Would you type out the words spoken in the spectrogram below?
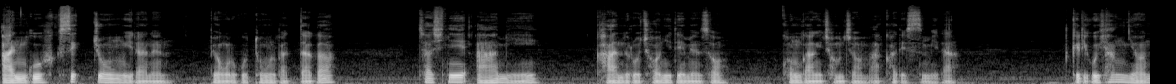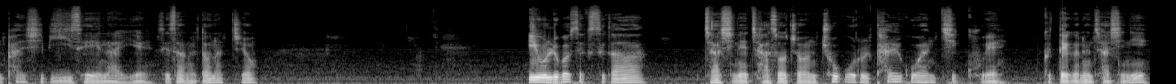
안구 흑색종이라는 병으로 고통을 받다가 자신이 암이 간으로 전이 되면서 건강이 점점 악화됐습니다. 그리고 향년 82세의 나이에 세상을 떠났죠. 이 올리버 섹스가 자신의 자서전 초고를 탈고한 직후에 그때 그는 자신이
